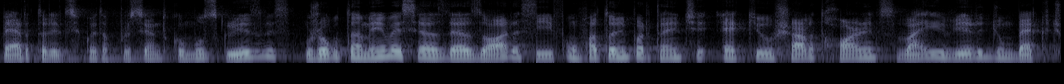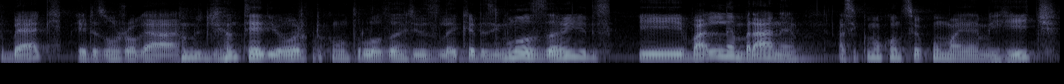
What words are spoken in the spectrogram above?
perto ali de 50% como os Grizzlies. O jogo também vai ser às 10 horas e um fator importante é que o Charlotte Hornets vai vir de um back-to-back. -back. Eles vão jogar no dia anterior contra o Los Angeles Lakers em Los Angeles. E vale lembrar, né, assim como aconteceu com o Miami Heat,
